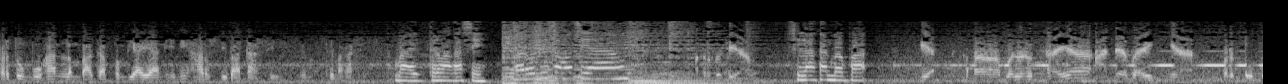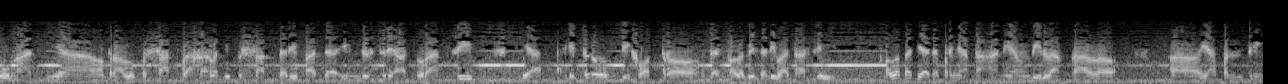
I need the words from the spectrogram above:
pertumbuhan lembaga pembiayaan ini harus dibatasi. Terima kasih. Baik, terima kasih. Pak Rudi, selamat siang. Siang. Silakan Bapak. Ya, uh, menurut saya ada baiknya pertumbuhannya terlalu pesat, bahkan lebih pesat daripada industri asuransi, ya itu dikontrol dan kalau bisa dibatasi. Kalau tadi ada pernyataan yang bilang kalau uh, yang penting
